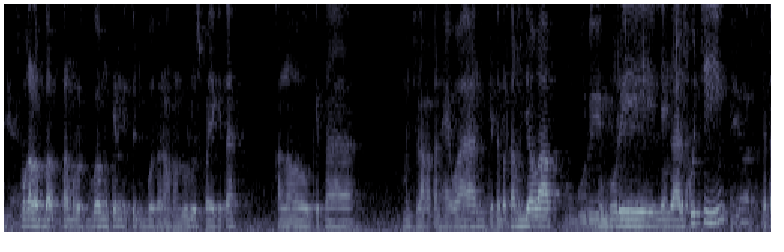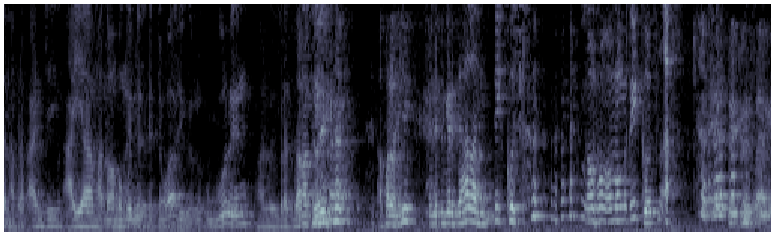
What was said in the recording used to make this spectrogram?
Iya. cuma kalau kalau menurut gua mungkin itu dibuat orang-orang dulu supaya kita kalau kita mencelakakan hewan kita bertanggung jawab. Nguburin nguburin yang gak harus kucing. Iya, nggak harus kita nabrak anjing ayam atau apa pun. ngelindes kecoa juga lu kuburin. Aduh berat banget cuy. Apalagi yang di pinggir jalan tikus. Ngomong-ngomong tikus. Tikus lagi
